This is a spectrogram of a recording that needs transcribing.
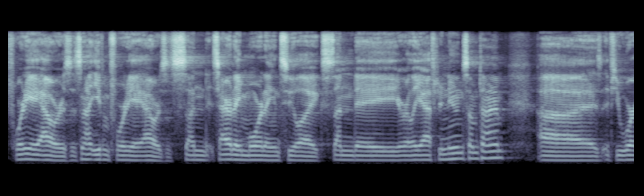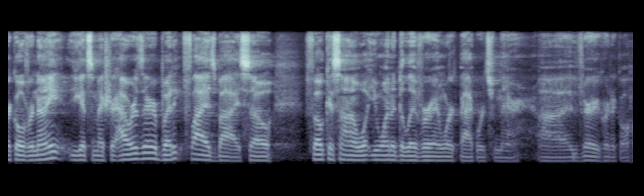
48 hours, it's not even 48 hours, it's Sunday, Saturday morning to like Sunday early afternoon sometime. Uh, if you work overnight, you get some extra hours there, but it flies by. So focus on what you want to deliver and work backwards from there. Uh, very critical.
